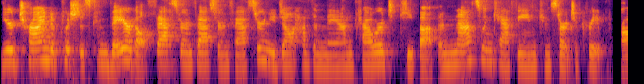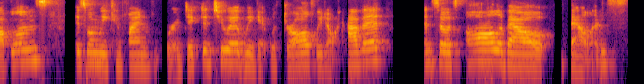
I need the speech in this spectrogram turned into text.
you're trying to push this conveyor belt faster and faster and faster, and you don't have the manpower to keep up. And that's when caffeine can start to create problems, is when mm. we can find we're addicted to it, we get withdrawal if we don't have it. And so it's all about balance.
